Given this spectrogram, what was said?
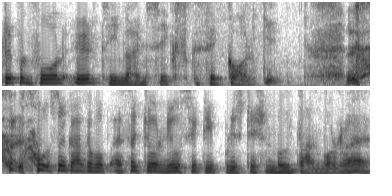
triple four eight three nine six سے کال کی۔ اس نے کہا کہ وہ S H O new city police station Multan بول رہا ہے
